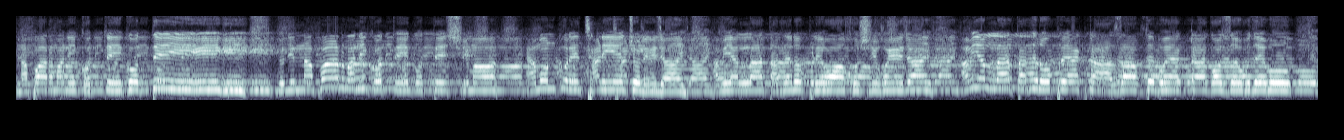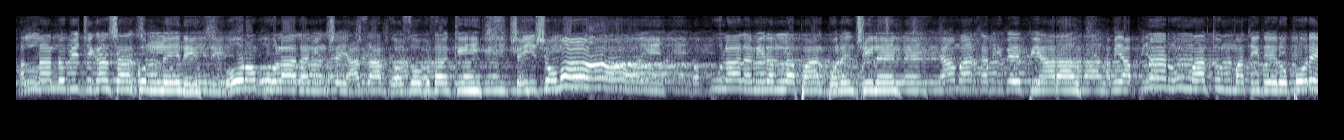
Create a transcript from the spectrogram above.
নাফারমানি করতে করতে, যদি নাফারমানি করতে করতে সীমা এমন করে ছাড়িয়ে চলে যায়, আমি আল্লাহ তাদের উপরে অখুশি হয়ে যায়, আমি আল্লাহ তাদের উপরে একটা আজাব দেব, একটা গজব দেব। আল্লাহ নবী জিজ্ঞাসা করলেন, ও রব্বুল আলামিন, সেই আজাব গজবটা কি? সেই সময় রব্বুল আলামিন আল্লাহ পাক বলেছিলেন "এ আমার হাবিবে পিয়ারা, আমি আপনার উম্মাত উম্মাতিদের উপরে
